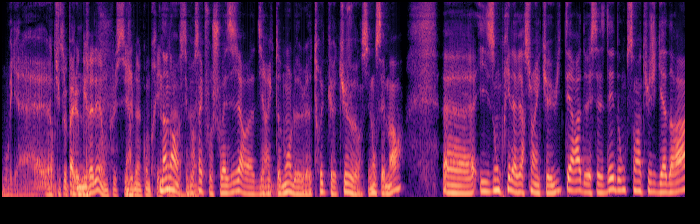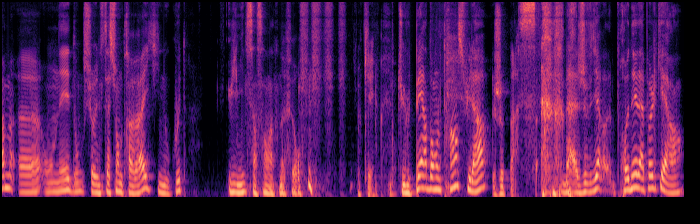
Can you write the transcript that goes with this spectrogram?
bon, il y a. Tu peux pas le grader en plus, si j'ai bien compris. Non, non, c'est pour ça qu'il faut choisir euh, directement le, truc que tu veux, hein, sinon c'est mort. Euh, ils ont pris la version avec 8 Tera de SSD, donc 128 Go de RAM. Euh, on est donc sur une station de travail qui nous coûte 8529 euros. ok. Tu le perds dans le train, celui-là Je passe. bah, je veux dire, prenez l'Apple Care. Hein.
